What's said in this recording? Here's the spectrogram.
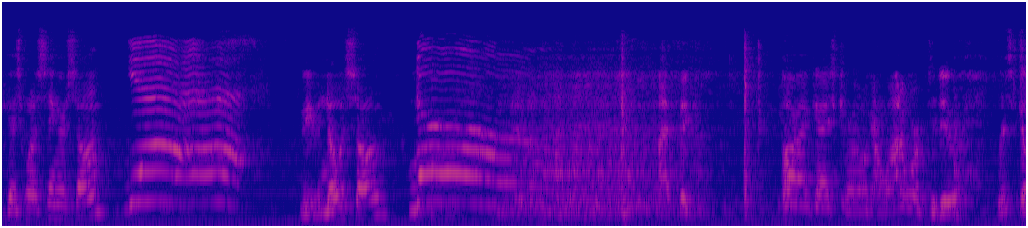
you guys want to sing her a song? Yeah! Do you even know a song? No! I figured. All right, guys, come on. We got a lot of work to do. Let's go.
